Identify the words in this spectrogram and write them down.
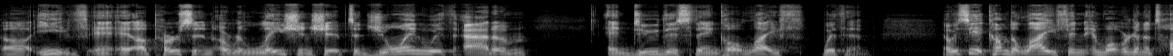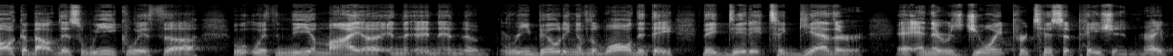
uh, Eve, a, a person, a relationship to join with Adam and do this thing called life with him. And we see it come to life in, in what we're going to talk about this week with uh, with Nehemiah and the, in, in the rebuilding of the wall that they they did it together and, and there was joint participation, right?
